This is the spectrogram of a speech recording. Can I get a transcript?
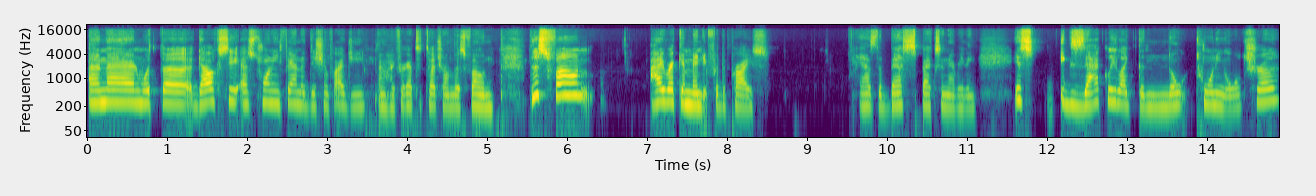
And then with the Galaxy S20 Fan Edition 5G, oh, I forgot to touch on this phone. This phone I recommend it for the price. It has the best specs and everything. It's exactly like the Note 20 Ultra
